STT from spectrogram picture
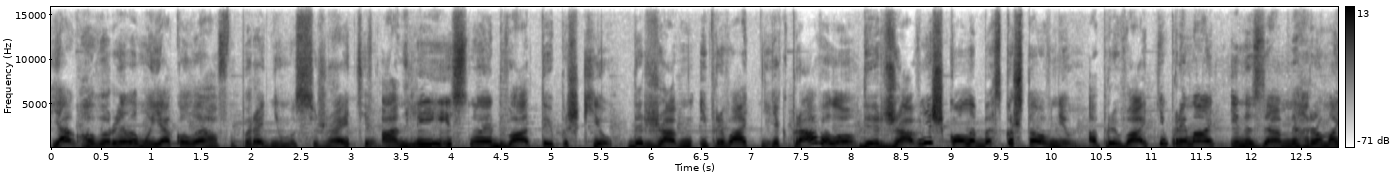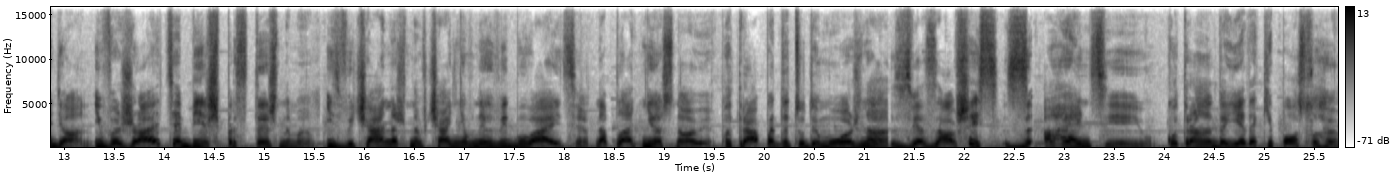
Як говорила моя колега в попередньому сюжеті, в Англії існує два типи шкіл: державні і приватні. Як правило, державні школи безкоштовні, а приватні приймають іноземних громадян і вважаються більш престижними. І, звичайно ж, навчання в них відбувається на платній основі. Потрапити туди можна, зв'язавшись з агенцією, котра надає такі послуги.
